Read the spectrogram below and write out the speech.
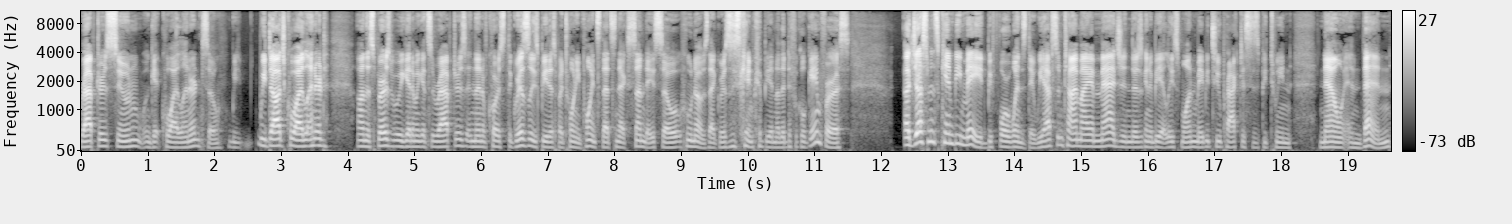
Raptors soon will get Kawhi Leonard. So we, we dodge Kawhi Leonard on the Spurs, but we get him against the Raptors. And then, of course, the Grizzlies beat us by 20 points. That's next Sunday. So who knows? That Grizzlies game could be another difficult game for us. Adjustments can be made before Wednesday. We have some time. I imagine there's going to be at least one, maybe two practices between now and then.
